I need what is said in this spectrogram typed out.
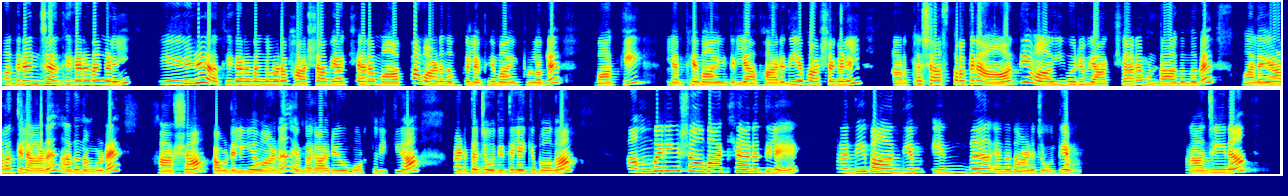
പതിനഞ്ച് അധികരണങ്ങളിൽ ഏഴ് അധികരണങ്ങളുടെ ഭാഷാ വ്യാഖ്യാനം മാത്രമാണ് നമുക്ക് ലഭ്യമായിട്ടുള്ളത്. ബാക്കി ലഭ്യമായിട്ടില്ല. ഭാരതീയ ഭാഷകളിൽ അർത്ഥശാസ്ത്രത്തിന് ആദ്യമായി ഒരു വ്യാഖ്യാനം ഉണ്ടാകുന്നത് മലയാളത്തിലാണ്. അത് നമ്മുടെ ഭാഷാ കൗടലീയമാണ് എന്ന കാര്യവും ഓർത്തിരിക്കുക. അടുത്ത ചോദ്യത്തിലേക്ക് പോകാം. അംബരീഷോപാഖ്യാനത്തിലെ പ്രതിപാദ്യം എന്ത് എന്നതാണ് ചോദ്യം. പ്രാചീന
